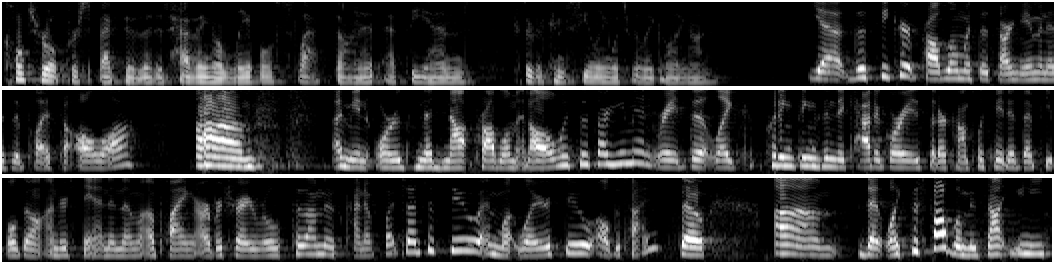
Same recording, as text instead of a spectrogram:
cultural perspective that is having a label slapped on it at the end, sort of concealing what's really going on? Yeah, the secret problem with this argument is it applies to all law. Um, I mean, or the not problem at all with this argument, right? That like putting things into categories that are complicated that people don't understand and then applying arbitrary rules to them is kind of what judges do and what lawyers do all the time. So um, that like this problem is not unique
